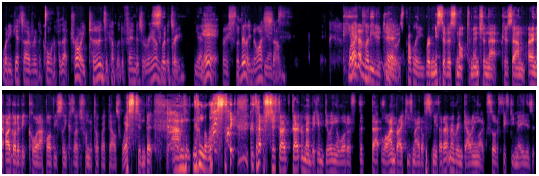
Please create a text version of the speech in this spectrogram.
when he gets over in the corner for that try. He turns a couple of defenders around. It's a- Yeah. yeah, Very slippery. really nice. Yeah. Um, What I had don't- plenty to do. yeah. It was probably remiss of us not to mention that because um, and I got a bit caught up, obviously, because I just wanted to talk about Dallas Weston. But um, nonetheless, like because that was just I don't remember him doing a lot of the, that line break he's made off Smith. I don't remember him going like sort of 50 meters at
